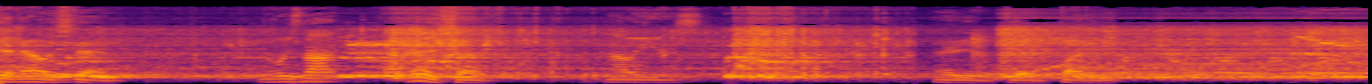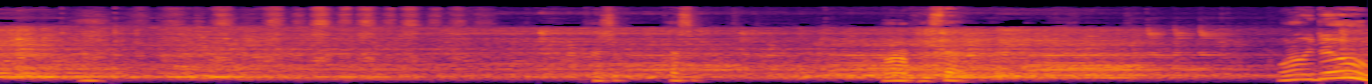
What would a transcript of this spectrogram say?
Okay, now he's dead. No, he's not. There he's dead. Now he is. There you go, buddy. Press it. Press it. 100%. What do we do?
